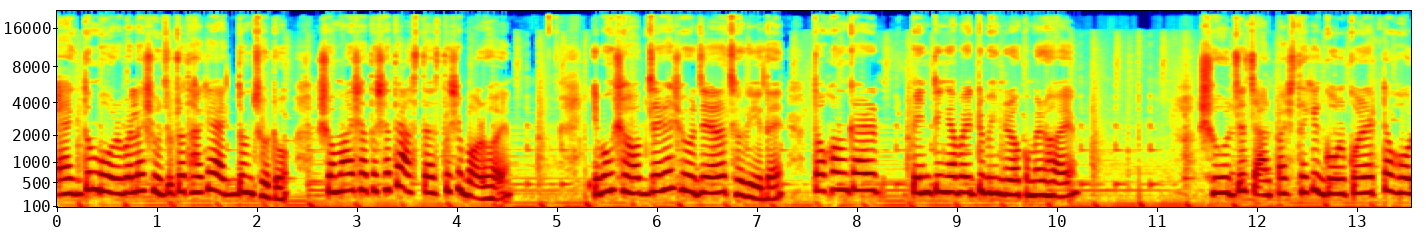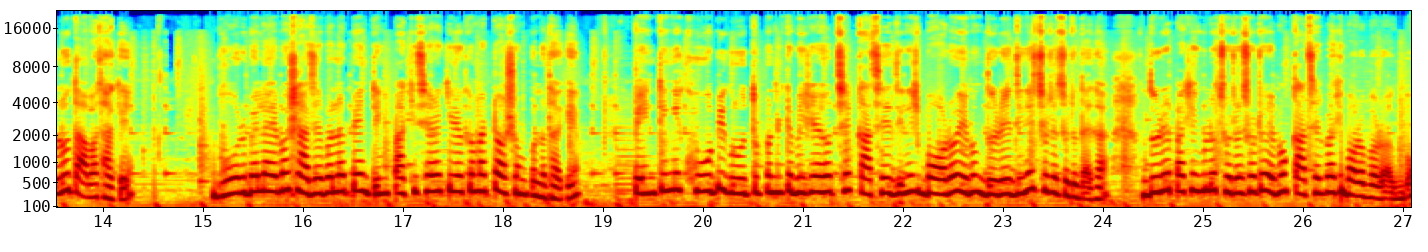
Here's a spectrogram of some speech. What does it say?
একদম ভোরবেলায় সূর্যটা থাকে একদম ছোট। সময়ের সাথে সাথে আস্তে আস্তে সে বড় হয়। এবং সব জায়গায় সূর্যের ছড়িয়ে দেয়। তখনকার পেন্টিং আবার একটু ভিন্ন রকমের হয়। সূর্যের চারপাশ থেকে গোল করে একটা হলুদ আবা থাকে। ভোরবেলা এবং সাজের বেলা পেন্টিং পাখি ছাড়া কীরকম একটা অসম্পূর্ণ থাকে। পেন্টিংয়ে খুবই গুরুত্বপূর্ণ একটা বিষয় হচ্ছে কাছের জিনিস বড় এবং দূরের জিনিস ছোট ছোট দেখা। দূরের পাখিগুলো ছোট ছোট এবং কাছের পাখি বড় বড় আঁকবো।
